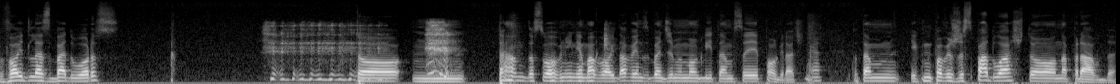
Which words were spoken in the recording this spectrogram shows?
Voidless Bed Wars, to mm, tam dosłownie nie ma Voida, więc będziemy mogli tam sobie pograć, nie? To tam, jak mi powiesz, że spadłaś, to naprawdę.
